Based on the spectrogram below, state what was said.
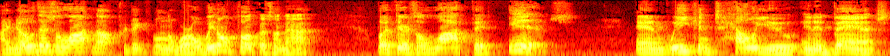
I know there's a lot not predictable in the world. We don't focus on that, but there's a lot that is. And we can tell you in advance,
